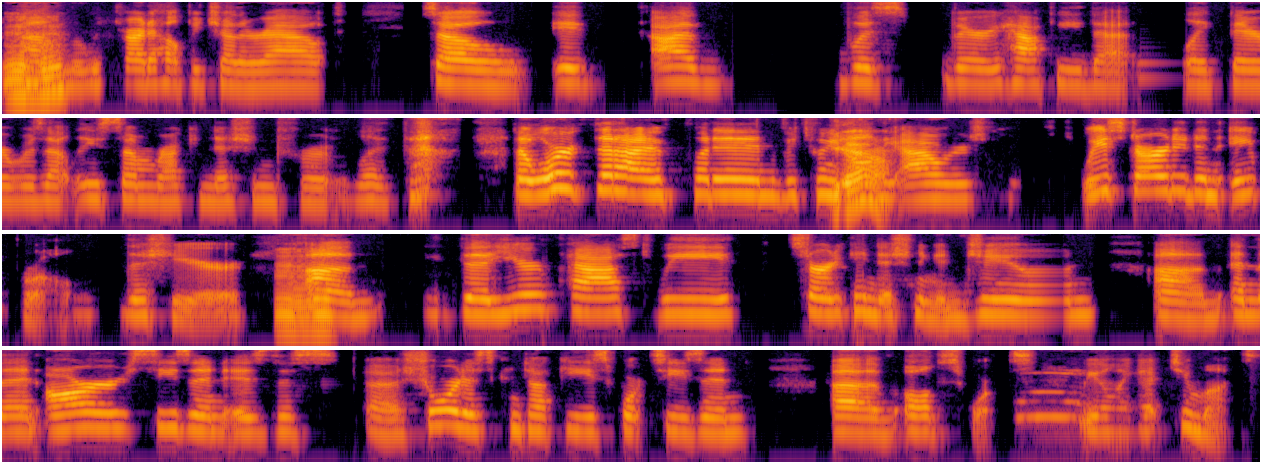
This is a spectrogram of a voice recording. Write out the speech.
mm-hmm. um we try to help each other out so it I was very happy that like there was at least some recognition for like the, the work that I have put in between yeah. all the hours we started in April this year mm-hmm. um the year past we started conditioning in June. Um, and then our season is this uh, shortest Kentucky sports season of all the sports. We only get two months.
